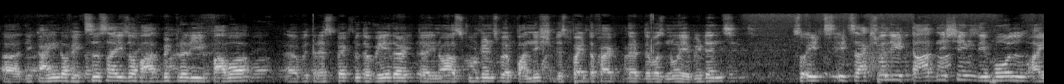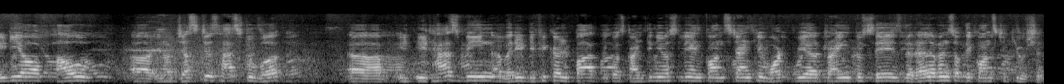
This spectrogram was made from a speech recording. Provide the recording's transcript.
uh, the kind of exercise of arbitrary power uh, with respect to the way that uh, you know our students were punished despite the fact that there was no evidence. So it's it's actually tarnishing the whole idea of how uh, you know justice has to work. Uh, it, it has been a very difficult path because continuously and constantly what we are trying to say is the relevance of the constitution.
